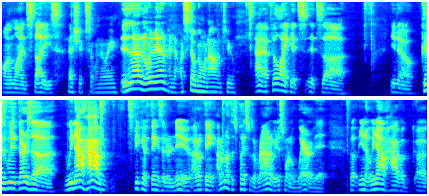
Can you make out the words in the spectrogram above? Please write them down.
online studies. That shit's so annoying. Isn't that annoying, man? I know it's still going on too. I, I feel like it's it's uh you know because we there's a we now have speaking of things that are new i don't think i don't know if this place was around or we just weren't aware of it but you know we now have a, a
